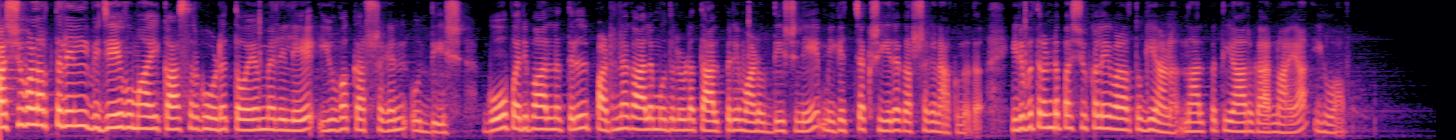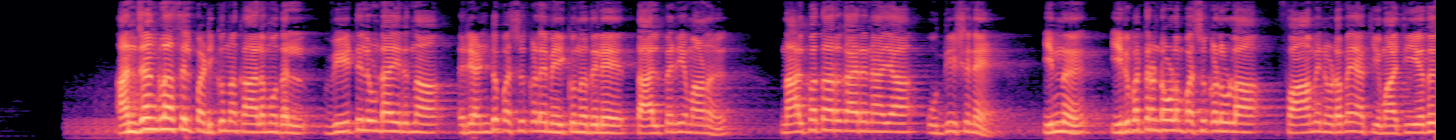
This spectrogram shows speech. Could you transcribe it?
പശു വളർത്തലിൽ വിജയവുമായി കാസർഗോഡ് തോയമ്മലിലെ യുവ കർഷകൻ ഉദ്ദീഷ്. ഗോപരിപാലനത്തിൽ പഠനകാലം മുതലുള്ള താല്പര്യമാണ് ഉദ്ദീഷിനെ മികച്ച ക്ഷീര കർഷകനാക്കുന്നത് ഇരുപത്തിരണ്ട് പശുക്കളെ വളർത്തുകയാണ് നാൽപ്പത്തിയാറുകാരനായ യുവാവ്. അഞ്ചാം ക്ലാസ്സിൽ പഠിക്കുന്ന കാലം മുതൽ വീട്ടിലുണ്ടായിരുന്ന രണ്ട് പശുക്കളെ മേയ്ക്കുന്നതിലെ താല്പര്യമാണ് നാൽപ്പത്താറുകാരനായ ഉദ്ദീഷിനെ ഇന്ന് ഇരുപത്തിരണ്ടോളം പശുക്കളുള്ള ഫാമിനുടമയാക്കി മാറ്റിയത്.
